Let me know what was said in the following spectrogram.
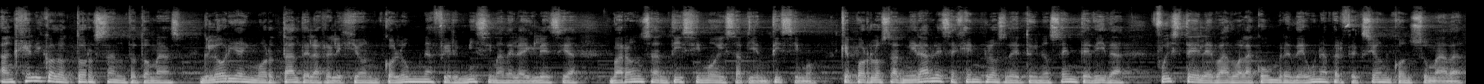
Angélico Doctor Santo Tomás, gloria inmortal de la religión, columna firmísima de la Iglesia, varón santísimo y sapientísimo, que por los admirables ejemplos de tu inocente vida fuiste elevado a la cumbre de una perfección consumada,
